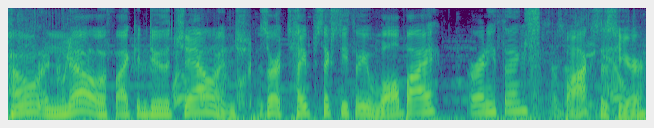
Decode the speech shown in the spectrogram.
don't know if I can do the challenge. Is there a Type 63 wall buy or anything? The box is here.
